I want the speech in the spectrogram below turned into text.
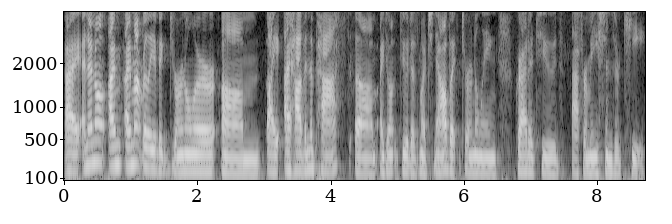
I and I don't. I'm I'm not really a big journaler. Um, I I have in the past. Um, I don't do it as much now, but journaling, gratitudes, affirmations are key.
